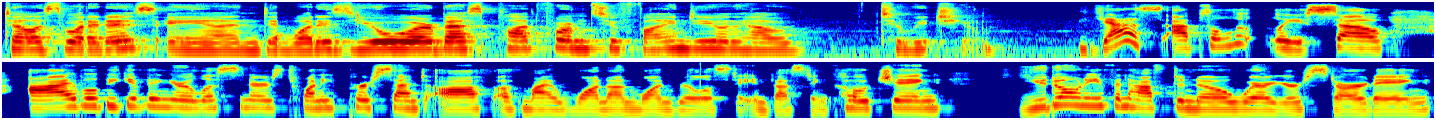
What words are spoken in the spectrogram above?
Tell us what it is and what is your best platform to find you and how to reach you. Yes, absolutely. So I will be giving your listeners 20% off of my one on one real estate investing coaching. You don't even have to know where you're starting.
